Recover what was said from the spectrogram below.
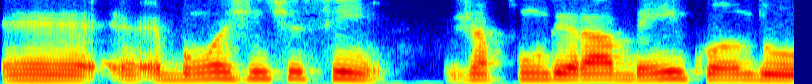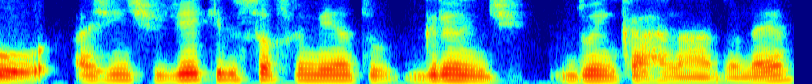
é, é, é bom a gente assim já ponderar bem quando a gente vê aquele sofrimento grande do encarnado, né?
